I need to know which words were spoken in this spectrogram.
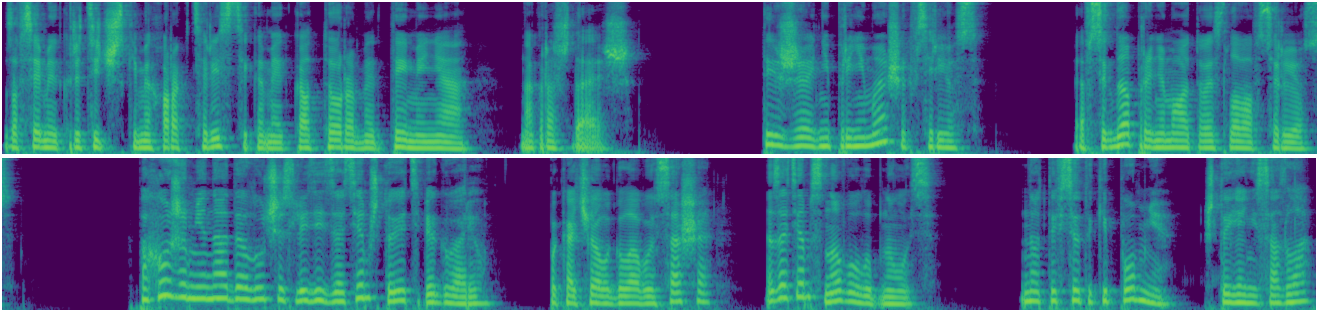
за всеми критическими характеристиками, которыми ты меня награждаешь». «Ты же не принимаешь их всерьез?» «Я всегда принимаю твои слова всерьез». «Похоже, мне надо лучше следить за тем, что я тебе говорю», покачала головой Саша, затем снова улыбнулась. «Но ты все-таки помни, что я не со зла».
